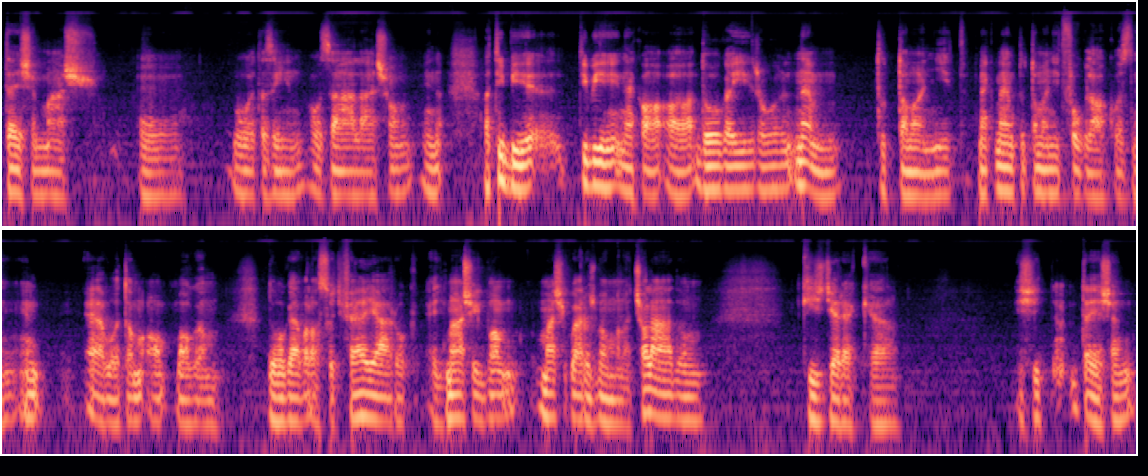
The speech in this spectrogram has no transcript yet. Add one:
teljesen más ö, volt az én hozzáállásom. Én a Tibi, Tibinek a, a dolgairól nem tudtam annyit, meg nem tudtam annyit foglalkozni. Én el voltam a magam dolgával az, hogy feljárok, egy másikban, másik városban van a családom, kisgyerekkel, és itt teljesen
